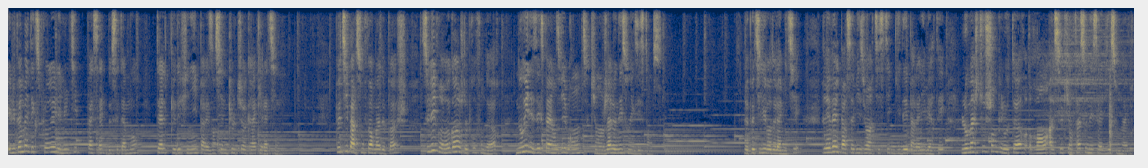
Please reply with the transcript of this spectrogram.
et lui permet d'explorer les multiples facettes de cet amour tel que défini par les anciennes cultures grecques et latines. Petit par son format de poche, ce livre regorge de profondeur, nourrit des expériences vibrantes qui ont jalonné son existence. Le petit livre de l'amitié révèle par sa vision artistique guidée par la liberté l'hommage touchant que l'auteur rend à ceux qui ont façonné sa vie et son œuvre,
